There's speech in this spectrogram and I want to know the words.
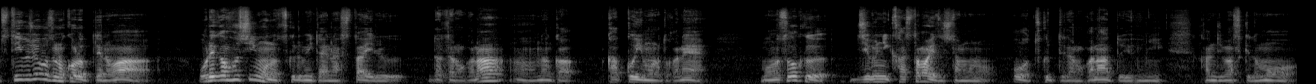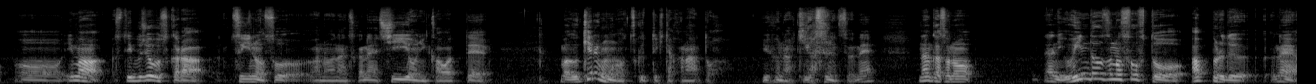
スティーブ・ジョブズの頃っていうのは、俺が欲しいものを作るみたいなスタイルだったのかな、うん、なんかかっこいいものとかね。ものすごく自分にカスタマイズしたものを作ってたのかなというふうに感じますけども。今スティーブ・ジョブズから次のそうあのなんですかね CEO に変わって、まあ、受けるものを作ってきたかなというふうな気がするんですよね。なんかその何？Windows のソフトを Apple でね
